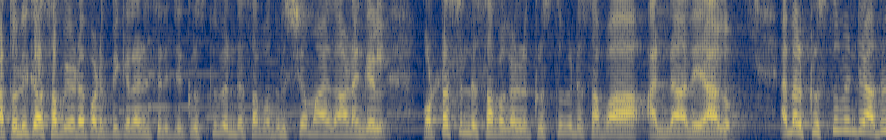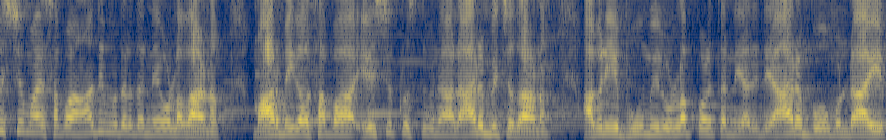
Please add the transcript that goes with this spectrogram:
കത്തോലിക്ക സഭയുടെ പഠിപ്പിക്കൽ അനുസരിച്ച് ക്രിസ്തുവിന്റെ സഭ ദൃശ്യമായതാണെങ്കിൽ പ്രൊട്ടസ്റ്റന്റ് സഭകൾ ക്രിസ്തുവിന്റെ സഭ അല്ലാതെയാകും. എന്നാൽ ക്രിസ്തുവിന്റെ അദൃശ്യമായ സഭ ആദ്യം മുതൽ തന്നെ ഉള്ളതാണ്. മാർമിക സഭ യേശു ക്രിസ്തുവിനാൽ ആരംഭിച്ചതാണ്. അവൻ ഈ ഭൂമിയിൽ ഉള്ളപ്പോൾ തന്നെ അതിന്റെ ആരംഭവും ഉണ്ടായി.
